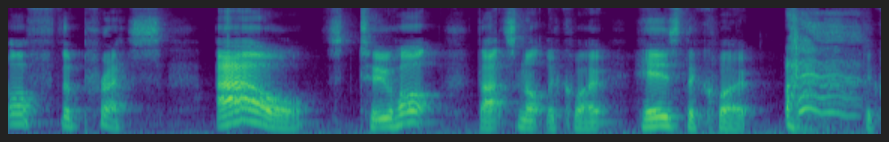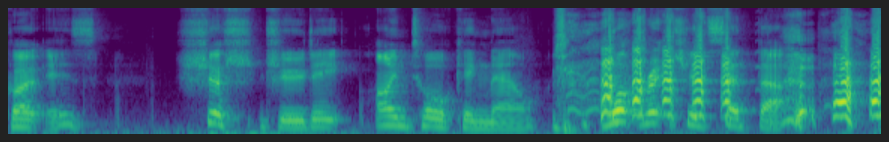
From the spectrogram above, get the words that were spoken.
off the press. Ow, it's too hot. That's not the quote. Here's the quote. The quote is, "Shush, Judy, I'm talking now." What Richard said that?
